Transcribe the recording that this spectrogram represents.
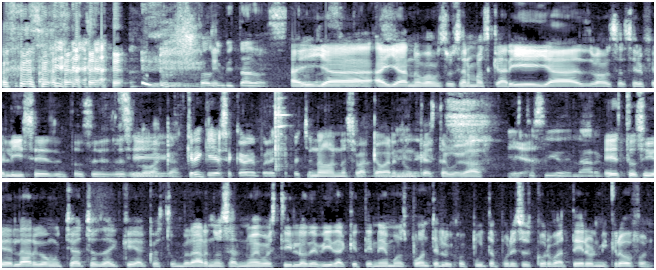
Todos invitados. Ahí Todas. ya, ahí ya no vamos a usar mascarillas, vamos a ser felices, entonces eso Sí. es lo bacán. ¿Creen que ya se acabe para esta fecha? No, no se va a acabar nunca esta huevada. Esto sigue de largo. Esto sigue de largo, muchachos. Hay que acostumbrarnos al nuevo estilo de vida que tenemos. Póntelo, hijo de puta, por eso es corbatero el micrófono.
